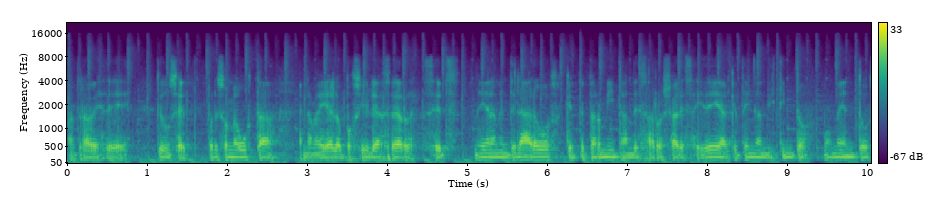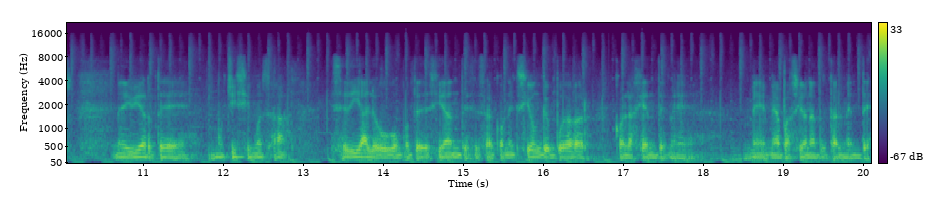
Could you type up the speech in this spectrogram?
a través de, un set. Por eso me gusta en la medida de lo posible hacer sets medianamente largos que te permitan desarrollar esa idea, que tengan distintos momentos. Me divierte muchísimo esa ese diálogo, como te decía antes, esa conexión que puede haber con la gente, me, apasiona totalmente.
